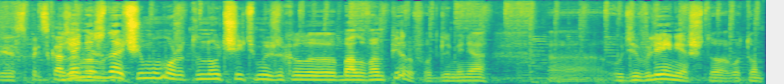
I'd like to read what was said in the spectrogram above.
э, С Я предсказуемым... не знаю, чему может научить мюзикл э, «Бал вампиров». Вот для меня э, удивление, что вот он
